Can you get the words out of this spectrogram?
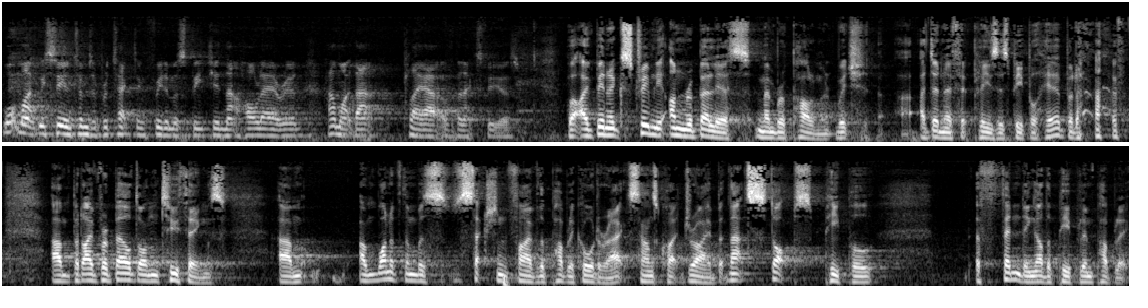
What might we see in terms of protecting freedom of speech in that whole area, and how might that play out over the next few years? Well, I've been an extremely unrebellious member of parliament, which I don't know if it pleases people here, but I've, um, but I've rebelled on two things. Um, and one of them was Section 5 of the Public Order Act. Sounds quite dry, but that stops people offending other people in public.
